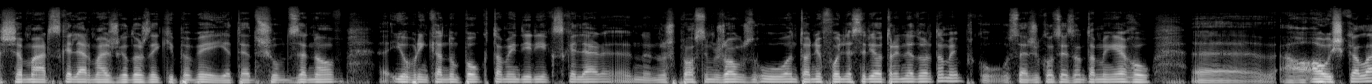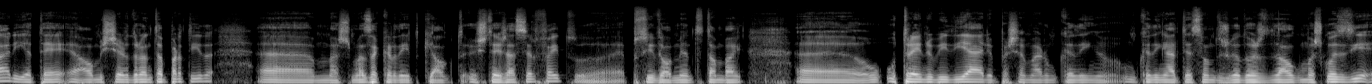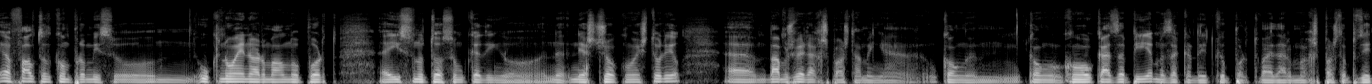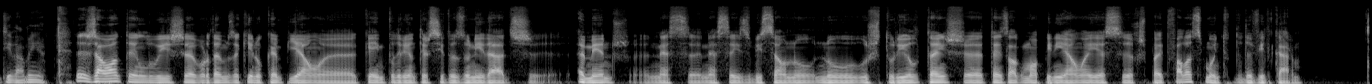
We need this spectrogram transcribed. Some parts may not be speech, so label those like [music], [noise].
chamar, se calhar, mais jogadores da equipa B e até do Sub-19, eu brincando um pouco também diria que, se calhar, nos próximos jogos o António Folha seria o treinador também, porque o, o Sérgio Conceição também errou. Uh, ao, escalar e até ao mexer durante a partida, uh, mas, mas acredito que algo esteja a ser feito, uh, possivelmente também uh, o, o, treino bidiário para chamar um bocadinho, um bocadinho a atenção dos jogadores de algumas coisas e a falta de compromisso, um, o que não é normal no Porto, isso notou-se um bocadinho neste jogo com o Estoril. vamos ver a resposta amanhã com, um, com, com o Casa Pia, mas acredito que o Porto vai dar uma resposta positiva amanhã. Já ontem, Luís, abordamos aqui no campeão uh, quem poderiam ter sido as unidades eh, a menos eh, nessa, nessa exibição no, no Estoril. Tens, tens alguma opinião a esse respeito? Fala-se muito de David Carmo.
